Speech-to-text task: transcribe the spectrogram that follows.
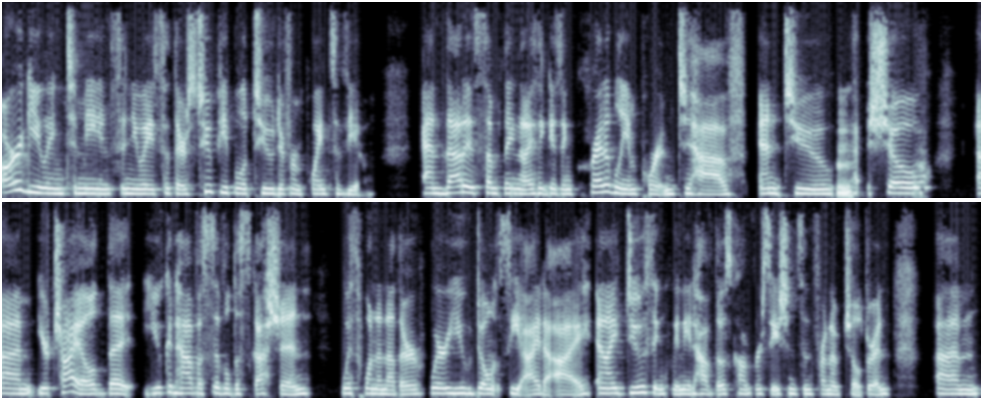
Arguing to me insinuates that there's two people with two different points of view. And that is something that I think is incredibly important to have and to Hmm. show um, your child that you can have a civil discussion with one another where you don't see eye to eye. And I do think we need to have those conversations in front of children. Um,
